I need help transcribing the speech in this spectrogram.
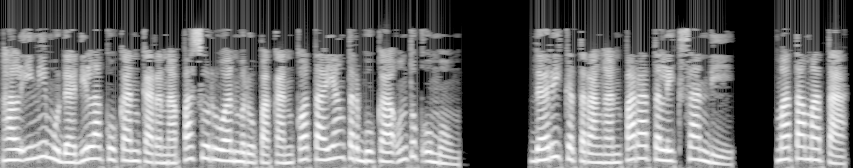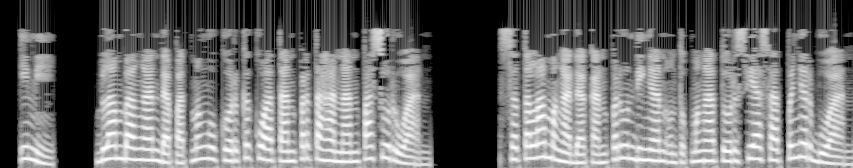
Hal ini mudah dilakukan karena Pasuruan merupakan kota yang terbuka untuk umum. Dari keterangan para telik sandi, mata-mata, ini, Belambangan dapat mengukur kekuatan pertahanan Pasuruan. Setelah mengadakan perundingan untuk mengatur siasat penyerbuan,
